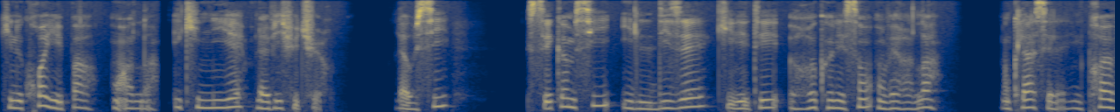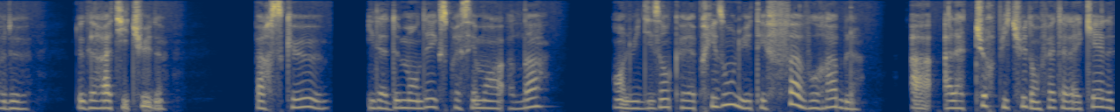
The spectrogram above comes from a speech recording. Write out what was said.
qui ne croyait pas en Allah et qui niait la vie future. Là aussi, c'est comme si il disait qu'il était reconnaissant envers Allah. Donc là, c'est une preuve de, gratitude parce que il a demandé expressément à Allah en lui disant que la prison lui était favorable à, la turpitude en fait à laquelle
